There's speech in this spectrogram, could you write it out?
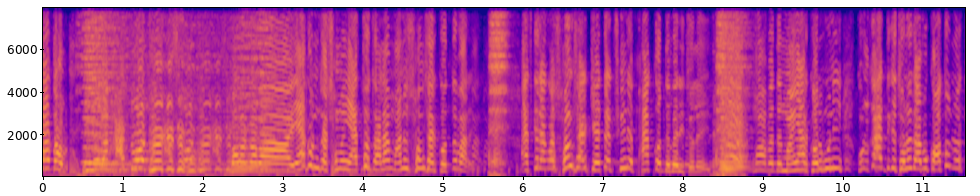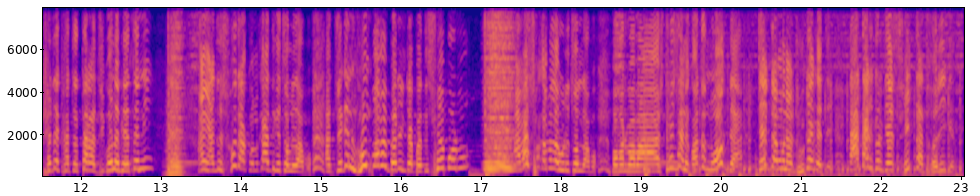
কথা ও হয়ে গেছে। বাবা বাবা, এখনকার সময় এত জ্বালা মানুষ সংসার করতে পারে। আজকে একবার সংসার কেটে ছিঁড়ে ফাঁক করতে বেরিয়ে চলে মা বেদের মাই আর করব নি, কলকাতার দিকে চলে যাব, কত লোক খেটে খাচ্ছে, তারা জীবনে বেঁচে নি? আমি আজ সোজা কলকাতার দিকে চলে যাব, আর যেখানে ঘুম পাবে বেরিংটা পেতে শুয়ে পড়ব। আবার সকালবেলা উঠে চলে যাব। বাবার বাবা, স্টেশনে কত লোক দেয় ট্রেনটা মনে ঢুকে গেছে, তাড়াতাড়ি করে গিয়ে সিটটা ধরে গেছে।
